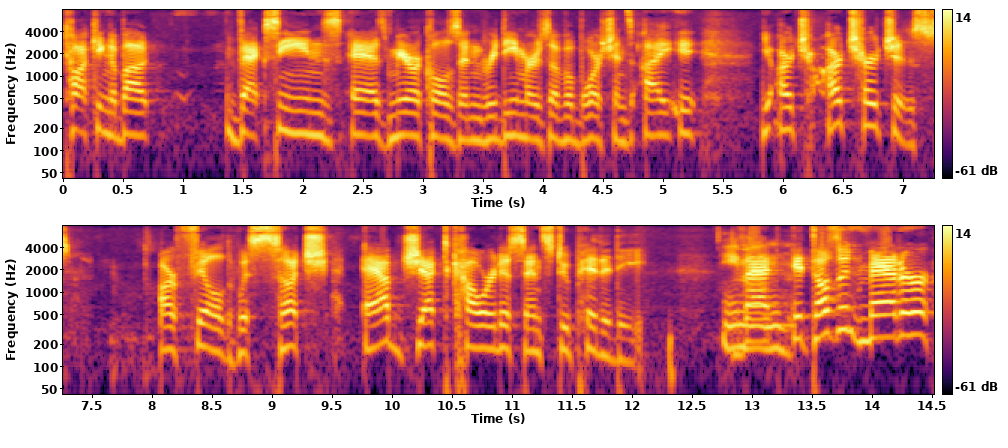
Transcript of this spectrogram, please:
talking about vaccines as miracles and redeemers of abortions. I it, our our churches are filled with such abject cowardice and stupidity Amen. that it doesn't matter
